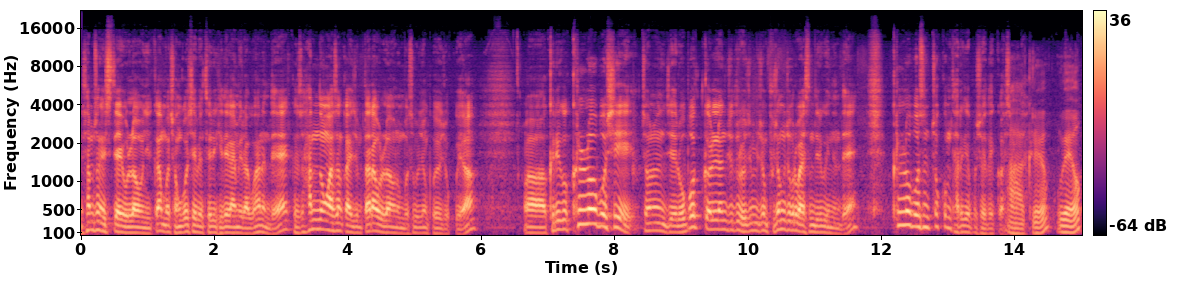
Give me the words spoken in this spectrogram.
삼성 SDI 올라오니까 뭐 전고체 배터리 기대감이라고 하는데 그래서 함농화성까지 좀 따라 올라오는 모습을 좀 보여줬고요. 어, 그리고 클로봇이 저는 이제 로봇 관련주도 요즘 좀 부정적으로 말씀드리고 있는데 클로봇은 조금 다르게 보셔야 될 것 같습니다. 아 그래요? 왜요?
